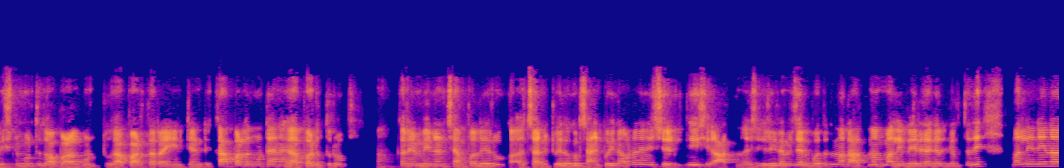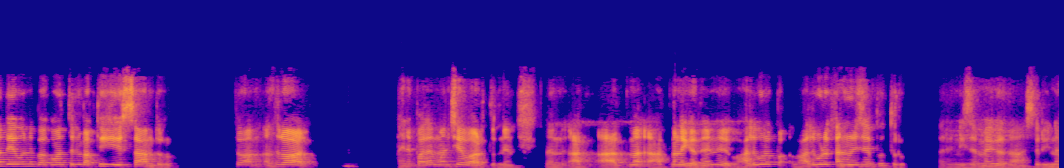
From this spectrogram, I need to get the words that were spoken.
విష్ణుమూర్తి కాపాడాలనుకుంటు కాపాడతారా ఏంటి అంటే, కాపాడాలనుకుంటే ఆయన కాపాడుతుర్రు. కానీ మీరు నన్ను చంపలేరు. ఆహ్, చనిపోయేది ఒకటి చనిపోయినా కూడా నేను నీ ఆత్మ శరీరమే చనిపోతది. మళ్ళీ ఆత్మ మళ్ళీ వేరే దగ్గరికెళ్తది. మళ్ళీ నేను ఆ దేవుడిని భగవంతుని భక్తి చేస్తా అంటుర్రు. సో, అందులో ఆయన పదం మంచిగా వాడుతుర్రు. నేను నన్ను ఆత్ ఆత్మ ఆత్మనే గదా! అని వాళ్ళు ప వాళ్ళు గూడా కన్విన్స్ అయిపోతుర్రు. అరే! నిజమే! అసలు ఈయన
